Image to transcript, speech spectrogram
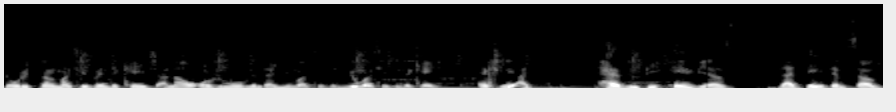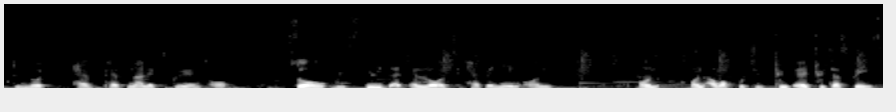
the original monkeys were in the cage are now all removed and they're new monkeys. The new monkeys in the cage actually are having behaviors that they themselves do not have personal experience of. So we see that a lot happening on on on our uh, Twitter space,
